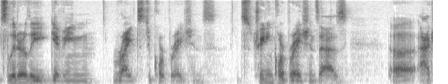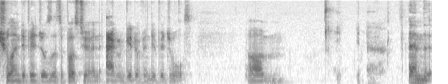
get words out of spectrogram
it's literally giving rights to corporations. It's treating corporations as uh, actual individuals as opposed to an aggregate of individuals. Um, yeah. And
